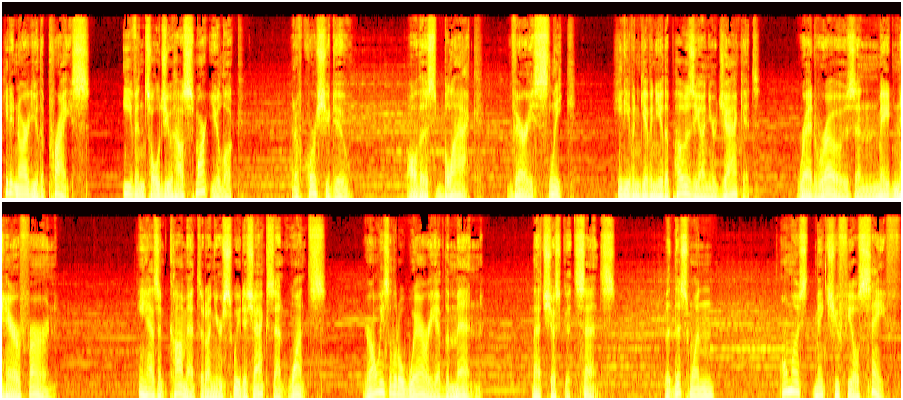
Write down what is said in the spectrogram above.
He didn't argue the price, even told you how smart you look. And of course you do. All this black, very sleek. He'd even given you the posy on your jacket red rose and maidenhair fern. He hasn't commented on your Swedish accent once. You're always a little wary of the men. That's just good sense. But this one almost makes you feel safe.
